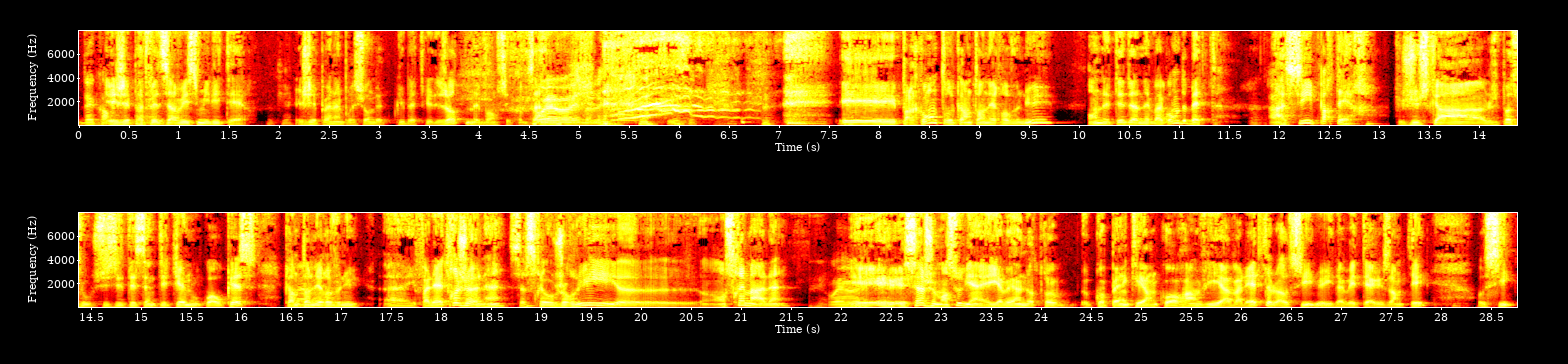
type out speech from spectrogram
D'accord. Et j'ai pas fait de service militaire. Ok. Et J'ai pas l'impression d'être plus bête que les autres, mais bon, c'est comme ça. Ouais, ouais, dans le- c'est ça. Et par contre, quand on est revenu, on était dans des wagons de bêtes, assis par terre, jusqu'à, je sais pas où, si c'était Saint-Étienne ou quoi, ou qu'est-ce, quand on est revenu. Euh, il fallait être jeune, hein. Ça serait aujourd'hui, euh, on serait mal, hein. Ouais, ouais. Et, et ça, je m'en souviens. Il y avait un autre copain qui est encore en vie à Valette, là aussi. Il avait été exempté aussi.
